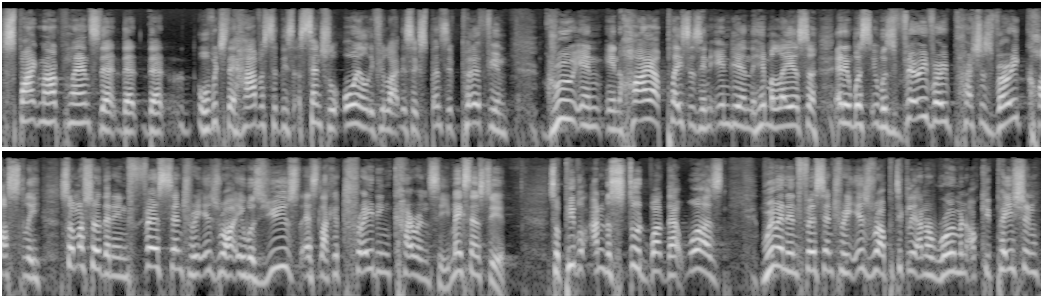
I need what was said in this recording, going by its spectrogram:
spikenard plants that, that, that, of which they harvested this essential oil, if you like, this expensive perfume, grew in, in high up places in India and the Himalayas. Uh, and it was, it was very, very precious, very costly. So much so that in first century Israel, it was used as like a trading currency. Makes sense to you? So people understood what that was. Women in first century Israel, particularly under Roman occupation,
